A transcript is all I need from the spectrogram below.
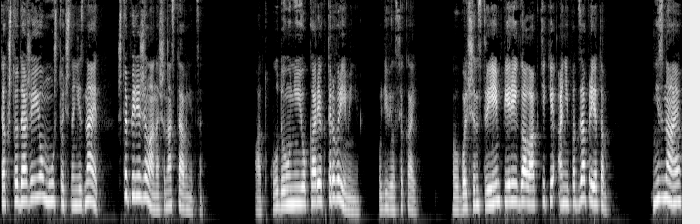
так что даже ее муж точно не знает, что пережила наша наставница. «Откуда у нее корректор времени?» – удивился Кай. «В большинстве империй галактики они под запретом». «Не знаю»,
